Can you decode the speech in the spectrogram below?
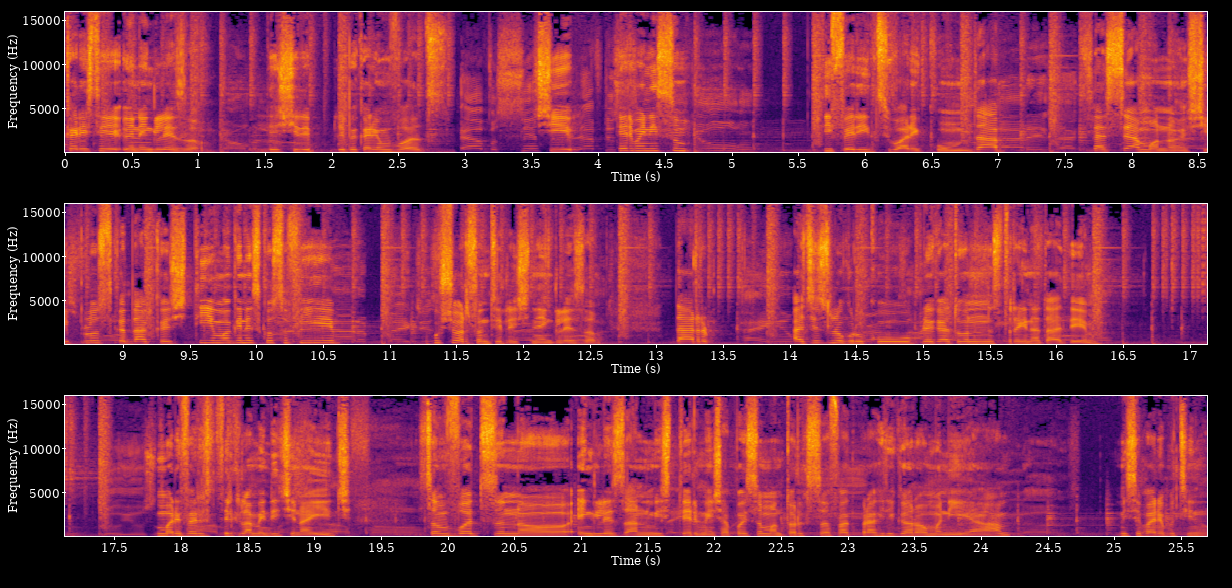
care este în engleză, deși de, de pe care învăț. Și termenii sunt diferiți oarecum, dar se aseamănă și plus că dacă știi, mă gândesc că o să fie ușor să înțelegi și în engleză. Dar acest lucru cu plecatul în străinătate, mă refer strict la medicină aici, să învăț în uh, engleză anumiți termeni și apoi să mă întorc să fac practică în România, mi se pare puțin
